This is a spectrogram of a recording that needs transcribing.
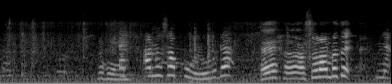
Eh, anu 10 dah. Eh, asuran berarti? Ya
